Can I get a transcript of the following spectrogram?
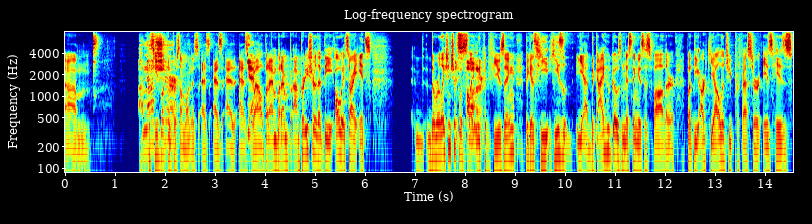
Um, I'm not he's sure. looking for someone as as as as, as Yeah. well. But I'm but I'm I'm pretty sure that the oh, it's sorry, it's the relationship His was slightly father. confusing because he he's yeah the guy who goes missing is his father, but the archaeology professor is his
